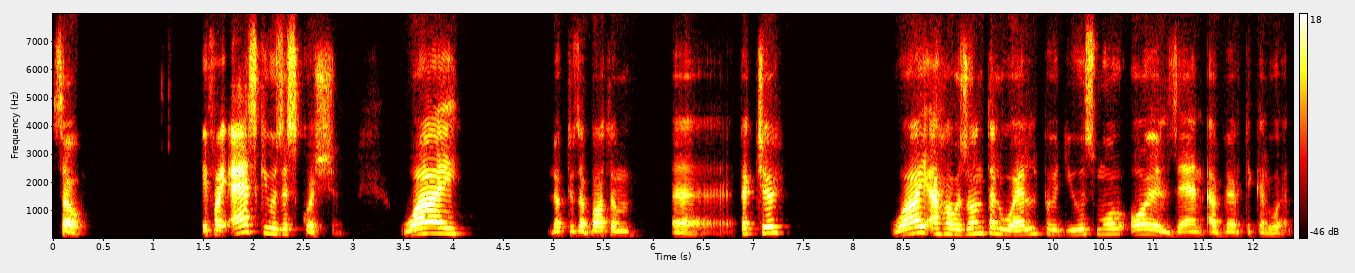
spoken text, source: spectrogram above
so if I ask you this question, why, look to the bottom uh, picture, why a horizontal well produce more oil than a vertical well?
